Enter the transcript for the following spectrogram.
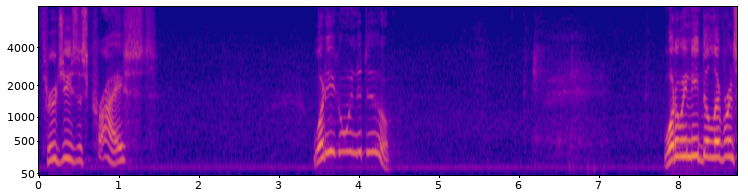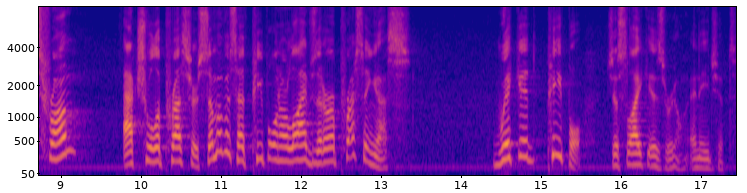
through Jesus Christ, what are you going to do? What do we need deliverance from? Actual oppressors. Some of us have people in our lives that are oppressing us. Wicked people just like Israel and Egypt.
